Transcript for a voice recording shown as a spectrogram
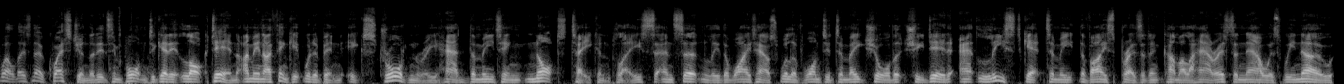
Well, there's no question that it's important to get it locked in. I mean, I think it would have been extraordinary had the meeting not taken place, and certainly the White House will have wanted to make sure that she did at least get to meet the Vice President Kamala Harris, and now, as we know,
